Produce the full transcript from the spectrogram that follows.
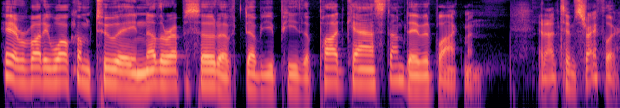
Hey, everybody, welcome to another episode of WP the Podcast. I'm David Blackman. And I'm Tim Strifler.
